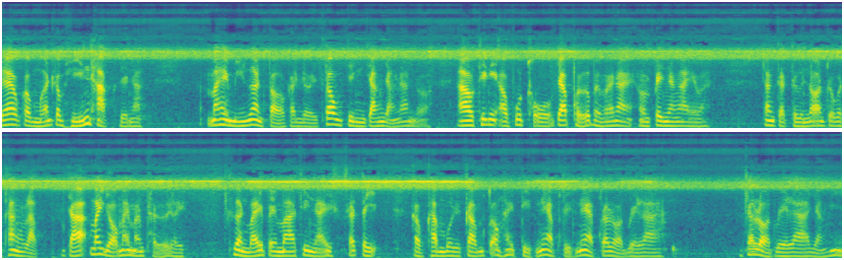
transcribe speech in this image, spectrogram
แล้วก็เหมือนกับหินหักเลยนะไม่ให้มีเงื่อนต่อกันเลย ต้องจริงจังอย่างนั้นหรอเอาที่นี่เอาพุโทโธจะเผลอไปไม่ได้มันเป็นยังไงวะตั้งแต่ตื่นนอนจนกระทั่งหลับ จะไม่ยอมให้มันเผลอเลย เคลื่อนไหวไปมาที่ไหนสติกับคำบริกรรมต้องให้ติดแนบติดแนบตลอดเวลา ตลอดเวลาอย่างนี้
